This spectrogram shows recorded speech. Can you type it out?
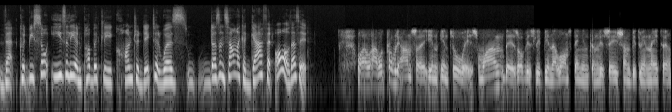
that could be so easily and publicly contradicted was doesn't sound like a gaffe at all, does it? Well, I would probably answer in, in two ways. One, there's obviously been a long-standing conversation between NATO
